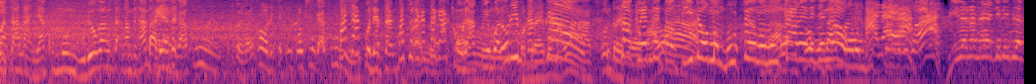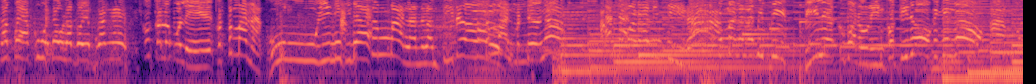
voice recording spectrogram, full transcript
Masalahnya aku nunggu dia orang tak sampai sampai. Tak dia hantar kat aku. Bukan kat kau dia cakap kat aku. Pasal apa dia tak? Pasal dia kata kat aku lah aku yang buat lori bukan kau. Kau kena tahu tidur membuta memungkang ini jengau. Anak ah. ah. Bila nak naik gini bila sampai aku buat tahu lah kau yang perangai. Kau kalau boleh kau teman aku. Ini tidak. Temanlah dalam tidur. Teman benda kau. Teman dalam mimpi. Teman dalam mimpi. Bila aku buat lori kau tidur ke jengau. Aku ah,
